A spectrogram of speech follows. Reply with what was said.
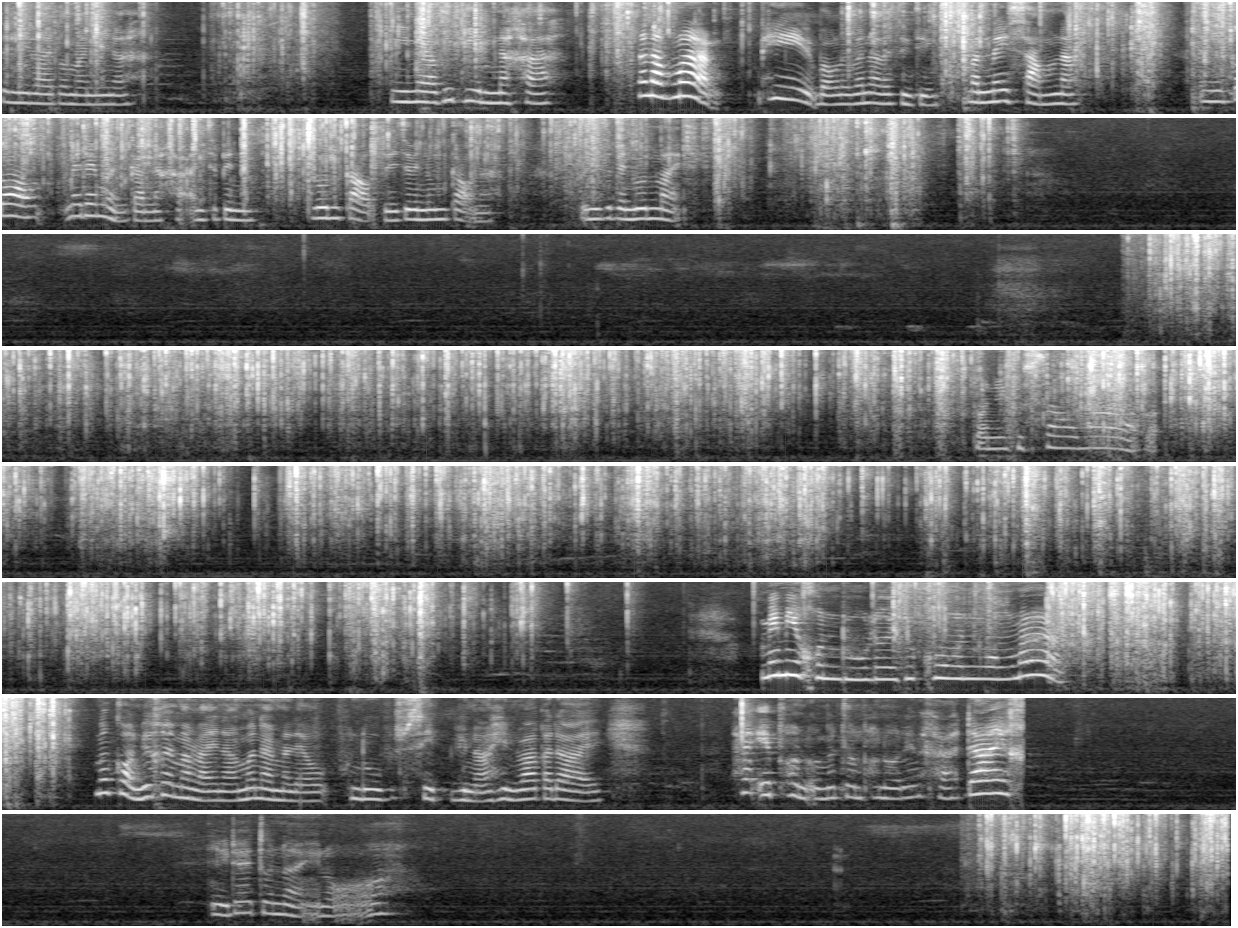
จะมีลายประมาณนี้นะ มีแมวพี่พิมพ์นะคะ น่ารักมาก พี่บอกเลยว่าน่ารักจริง ๆ มันไม่ซ้ำนะ อันนี้ก็ไม่ได้เหมือนกันนะคะ อันจะเป็นรุ่นเก่า ตัวนี้จะเป็นรุ่นเก่านะ ตัวนี้จะเป็นรุ่นใหม่ อนนี้คือเศร้ามากอะไม่มีคนดูเลยทุกคนงงมาก เมื่อก่อนพี่เคยมาไลฟ์นะ เมื่อนานมาแล้วคนดูสิบอยู่นะเห็นว่าก็ได้ให้เอฟผ่อนโอนมาจำพอนอได้ไหมคะ ได้ค่ะ อยากได้ตัวไหนหรอ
